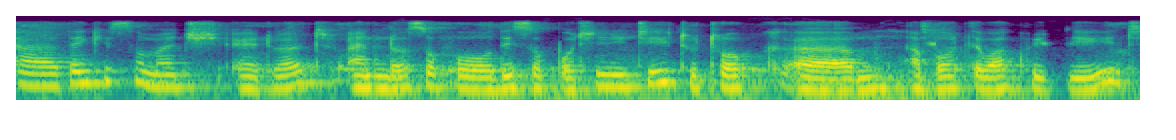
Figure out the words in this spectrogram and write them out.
Uh, thank you so much, Edward, and also for this opportunity to talk um, about the work we did.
